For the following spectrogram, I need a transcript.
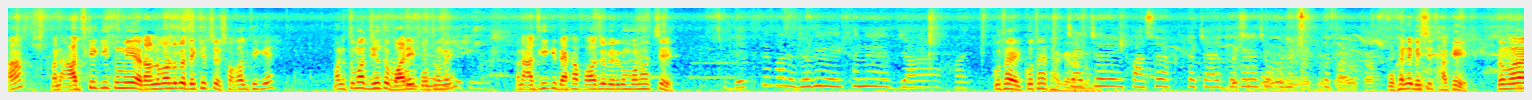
হ্যাঁ? মানে আজকে কি তুমি রানু মণ্ডলকে দেখেছ সকাল থেকে? মানে তোমার যেহেতু বাড়ি প্রথমে মানে আজকে কি দেখা পাওয়া যাবে এরকম মনে হচ্ছে? দেখতে পারে যদি ওইখানে যাওয়া হয়। কোথায় কোথায় থাকে রানু? চার্চের এই পাশে একটা চায়ের দোকান আছে ওখানে দেখতে পারে। ওখানে বেশি থাকে? তো মানে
